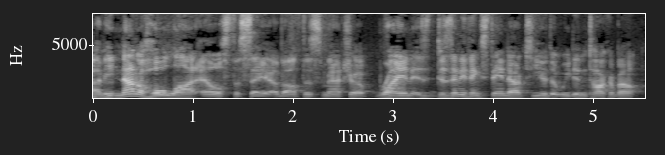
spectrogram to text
I Mm-hmm. mean, not a whole lot else to say about this matchup. Ryan, is does anything stand out to you that we didn't talk about?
